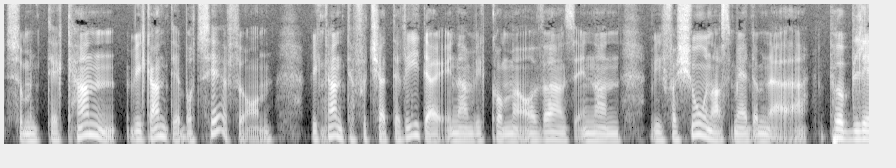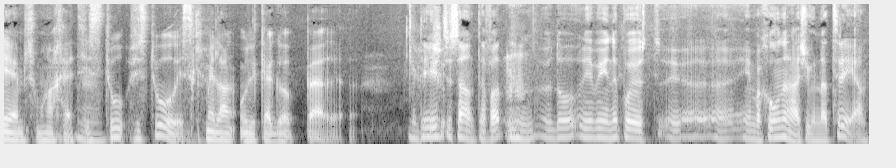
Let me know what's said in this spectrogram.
som inte kan, vi kan inte bortse från. Vi kan inte fortsätta vidare innan vi kommer överens, innan vi försonas med de där problem som har skett mm. historiskt mellan olika grupper. Det är intressant, därför att då är vi inne på just eh, invasionen här 2003.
